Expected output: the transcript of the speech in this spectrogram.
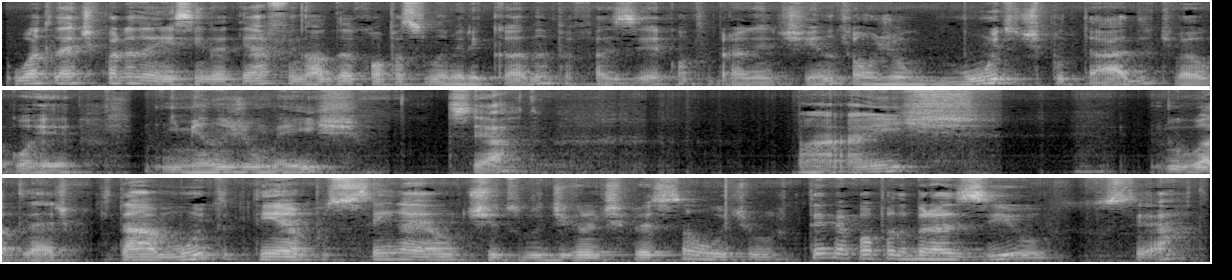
O Atlético Paranaense ainda tem a final da Copa Sul-Americana para fazer contra o Bragantino, que é um jogo muito disputado, que vai ocorrer em menos de um mês, certo? Mas o Atlético, que está há muito tempo sem ganhar um título de grande expressão, último teve a Copa do Brasil, certo?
